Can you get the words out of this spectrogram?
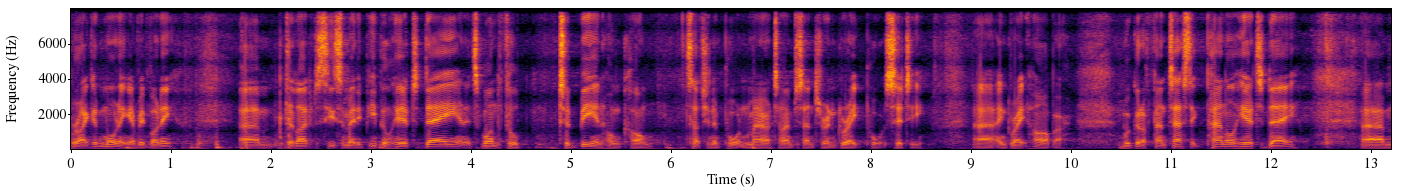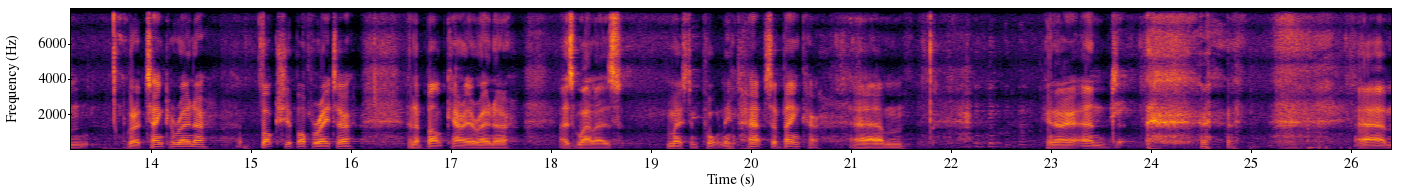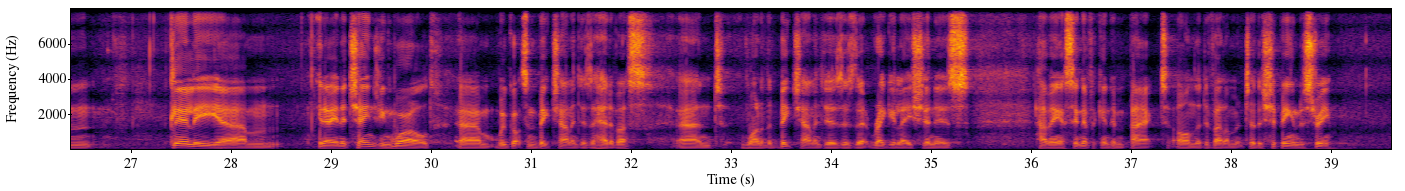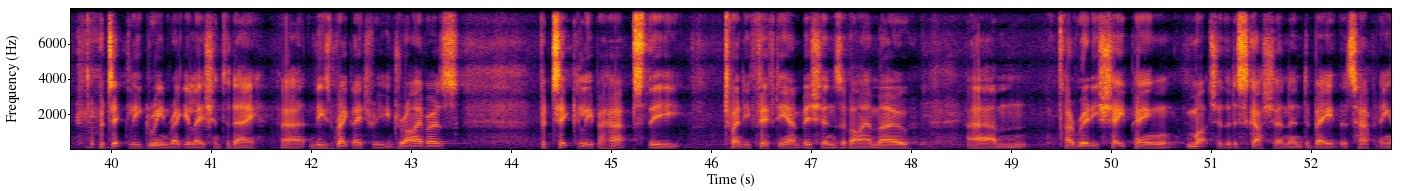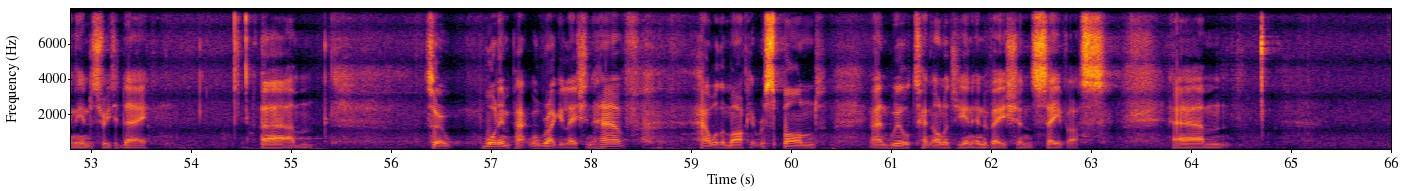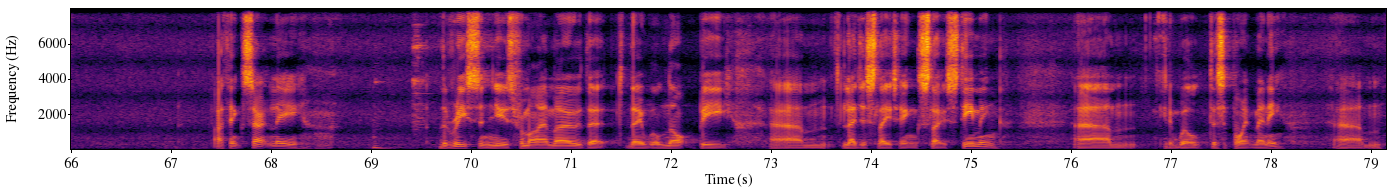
Right, good morning, everybody. Um, delighted to see so many people here today, and it's wonderful to be in Hong Kong, such an important maritime centre and great port city uh, and great harbour. We've got a fantastic panel here today. Um, we've got a tanker owner, a box ship operator, and a bulk carrier owner, as well as, most importantly, perhaps a banker. Um, you know, and um, clearly, um, you know, in a changing world, um, we've got some big challenges ahead of us. And one of the big challenges is that regulation is having a significant impact on the development of the shipping industry, particularly green regulation today. Uh, these regulatory drivers, particularly perhaps the 2050 ambitions of IMO, um, are really shaping much of the discussion and debate that's happening in the industry today. Um, so what impact will regulation have? How will the market respond? And will technology and innovation save us? Um, I think certainly the recent news from IMO that they will not be um, legislating slow steaming um, you know, will disappoint many. Um,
